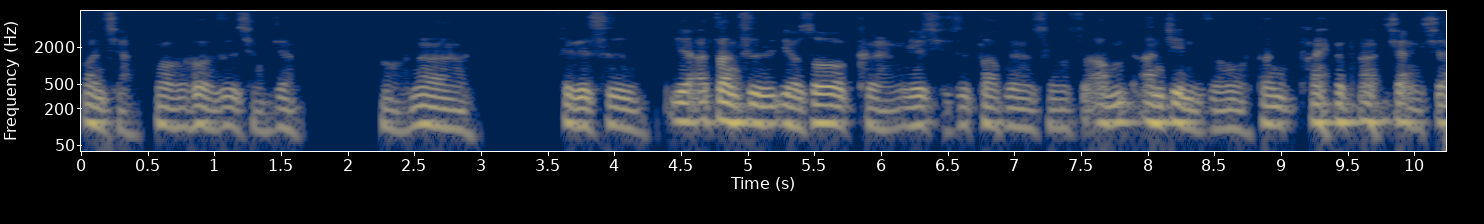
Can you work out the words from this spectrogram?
幻想，或或者是想象。哦，那这个是也，但是有时候可能，也许是大部分的时候是安安静的时候，但他有他的想象。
